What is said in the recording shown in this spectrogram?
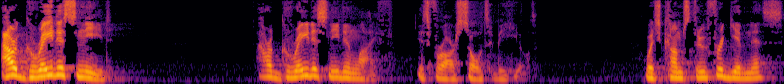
Our greatest need, our greatest need in life is for our soul to be healed, which comes through forgiveness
